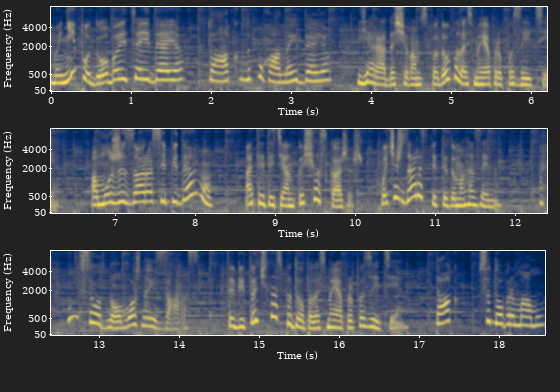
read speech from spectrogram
Мені подобається ідея. Так, непогана ідея. Я рада, що вам сподобалась моя пропозиція. А може зараз і підемо? А ти, Тетянко, що скажеш? Хочеш зараз піти до магазину? Мені все одно можна і зараз. Тобі точно сподобалась моя пропозиція? Так, все добре, мамо.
